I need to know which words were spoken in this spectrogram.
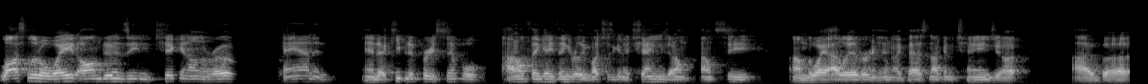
lost a little weight. All I'm doing is eating chicken on the road, can and and uh, keeping it pretty simple. I don't think anything really much is going to change. I don't I don't see um, the way I live or anything like that. It's not going to change. You know, I've uh,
